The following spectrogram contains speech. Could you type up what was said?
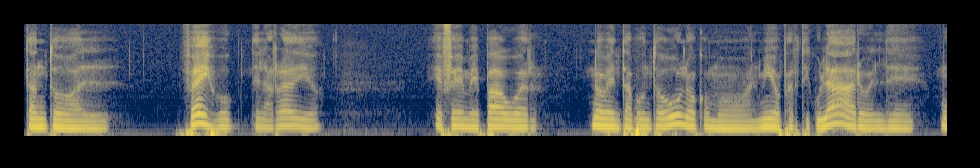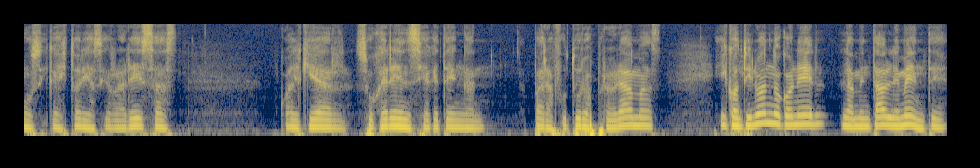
tanto al Facebook de la radio FM Power 90.1 como el mío particular o el de música, historias y rarezas, cualquier sugerencia que tengan para futuros programas. Y continuando con él, lamentablemente,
